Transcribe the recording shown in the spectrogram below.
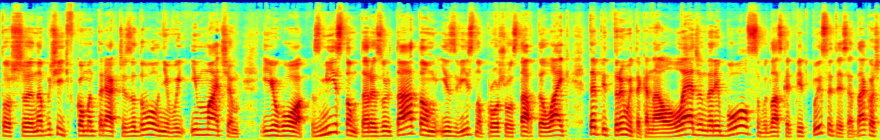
Тож е, напишіть в коментарях, чи задоволені ви і матчем, і його змістом та результатом. І, звісно, прошу ставте лайк та підтримуйте канал Legendary Balls. Будь ласка, підписуйтесь, а також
